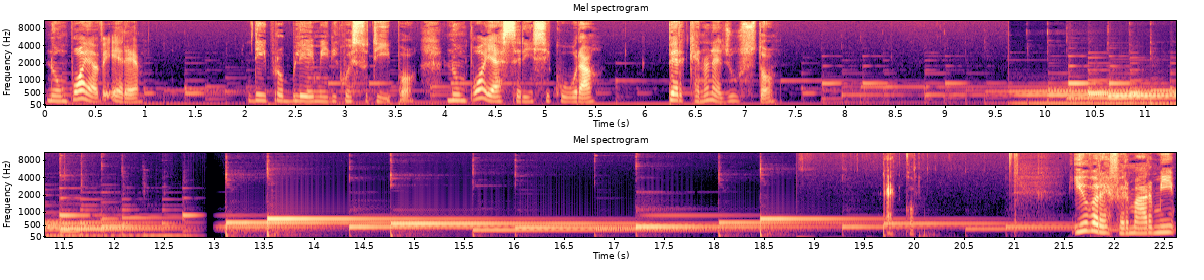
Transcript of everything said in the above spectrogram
non puoi avere dei problemi di questo tipo, non puoi essere insicura, perché non è giusto. Io vorrei fermarmi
